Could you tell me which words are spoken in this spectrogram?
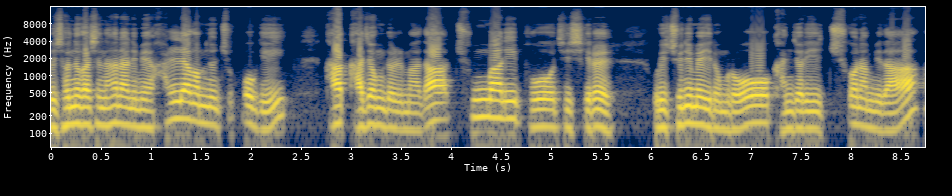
우리 전능하신 하나님의 한량없는 축복이 각 가정들마다 충만히 부어지시기를 우리 주님의 이름으로 간절히 축원합니다.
